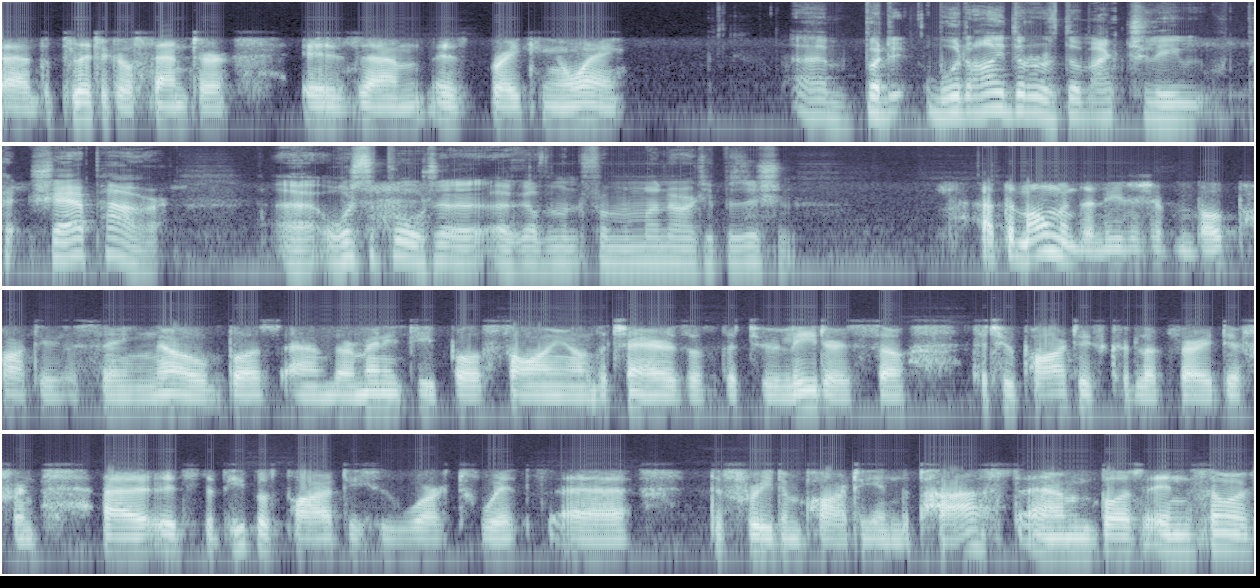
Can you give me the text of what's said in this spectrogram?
uh, the political centre is um, is breaking away. Um, but would either of them actually share power uh, or support a, a, government from a minority position? At the moment, the leadership in both parties are saying no, but um, there are many people sawing on the chairs of the two leaders, so the two parties could look very different. Uh, it's the People's Party who worked with uh, the Freedom Party in the past. Um, but in some of,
